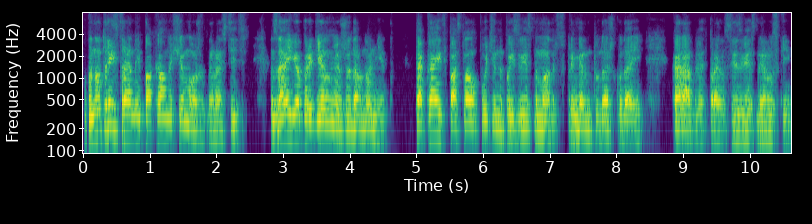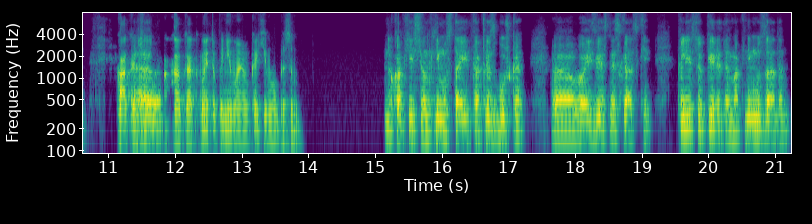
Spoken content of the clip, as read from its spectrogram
Внутри страны пока он еще может нарастить. За ее пределами уже давно нет. Такаев послал Путина по известному адресу, примерно туда же, куда и корабль отправился известный русский. Как, э, как, как мы это понимаем? Каким образом? Ну как, если он к нему стоит, как избушка э, в известной сказке, к лесу передом, а к нему задом.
